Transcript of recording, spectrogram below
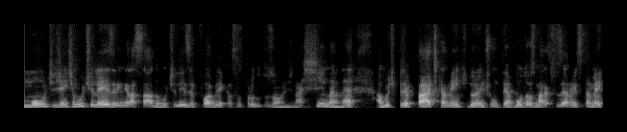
monte de gente. Multilaser, engraçado, a Multilaser fabrica seus produtos onde? Na China, né? A Multilaser praticamente durante um tempo, outras marcas fizeram isso também,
